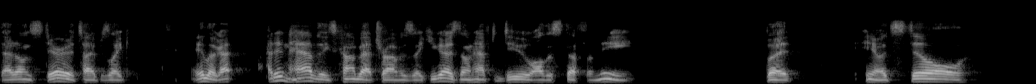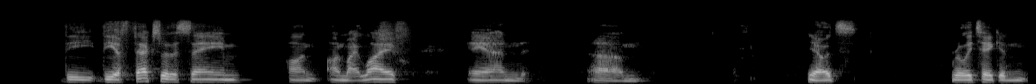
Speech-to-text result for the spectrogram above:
that own stereotype is like hey look i i didn't have these combat traumas. Like you guys don't have to do all this stuff for me. But you know it's still the the effects are the same on on my life. And um you know it's really taken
